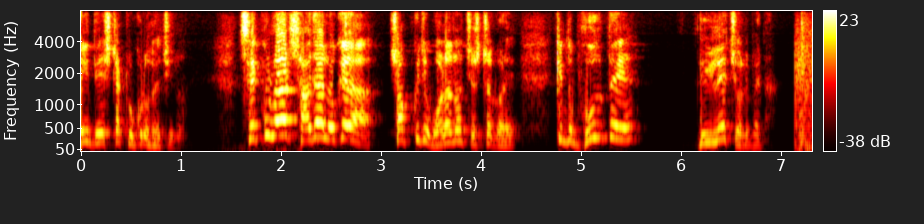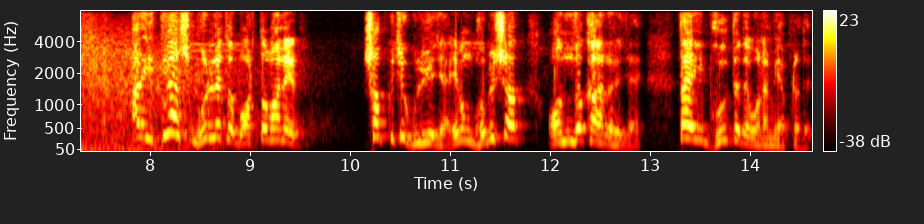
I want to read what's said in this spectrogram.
এই দেশটা টুকরো হয়েছিল। সেকুলার সাজা লোকেরা সব কিছু বলানোর চেষ্টা করে, কিন্তু ভুলতে দিলে চলবে না। আর ইতিহাস ভুললে তো বর্তমানের সব কিছু গুলিয়ে যায় এবং ভবিষ্যৎ অন্ধকার হয়ে যায়। তাই ভুলতে দেবো না আমি আপনাদের।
